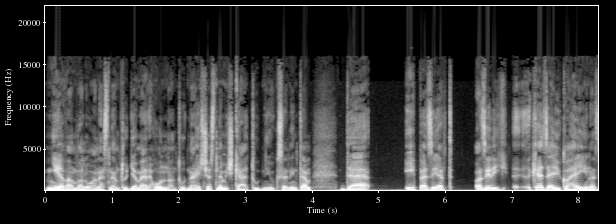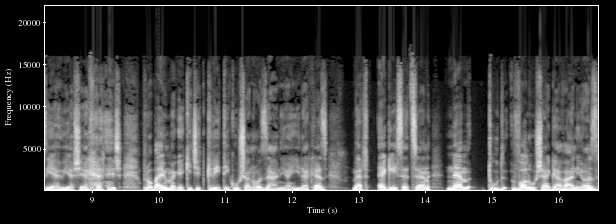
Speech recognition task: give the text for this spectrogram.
nyilvánvalóan ezt nem tudja, mert honnan tudná, és ezt nem is kell tudniuk szerintem, de épp ezért azért így kezeljük a helyén az ilyen hülyeségeket, és próbáljunk meg egy kicsit kritikusan hozzáállni a hírekhez, mert egész egyszerűen nem tud valóságá válni az,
